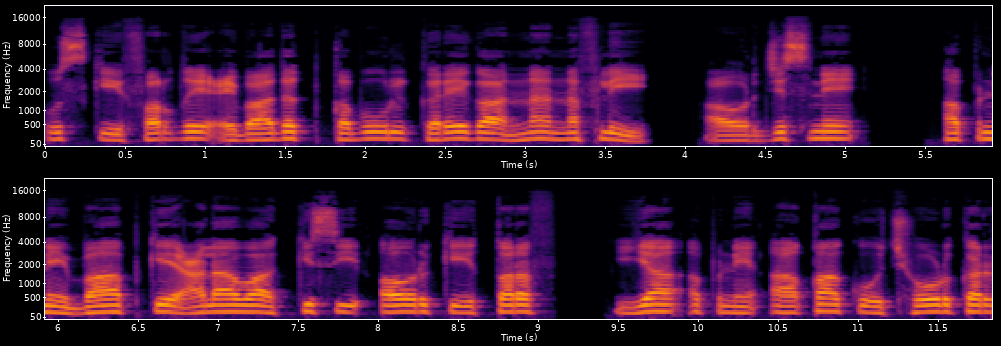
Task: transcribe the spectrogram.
اس کی فرد عبادت قبول کرے گا نہ نفلی، اور جس نے اپنے باپ کے علاوہ کسی اور کی طرف یا اپنے آقا کو چھوڑ کر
